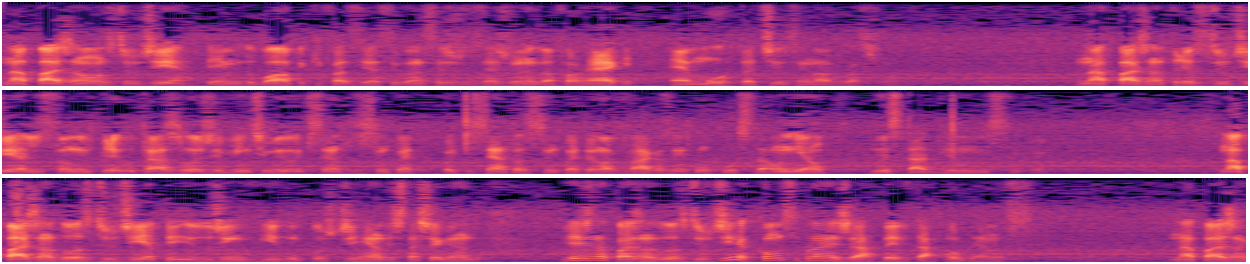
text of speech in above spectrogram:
Na página 11 do dia, PM do BOP, que fazia a segurança de José Júnior do Afroreg, é morto a tiros em Nova Iguaçu. Na página 13 do dia, a listão do emprego traz hoje 20.859 vagas em concurso da União do Estado e do município. Na página 12 do dia, período de envio do imposto de renda está chegando. Veja na página 12 do dia como se planejar para evitar problemas. Na página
